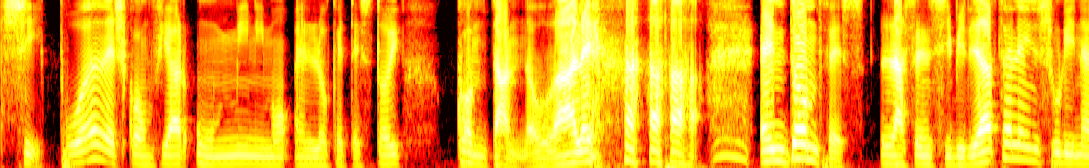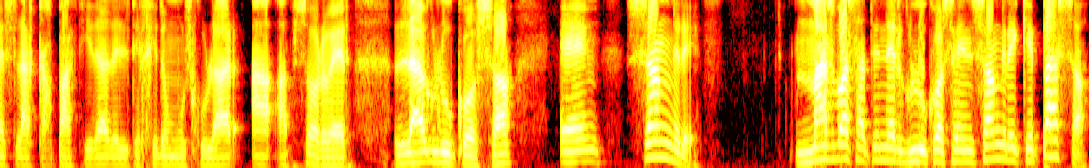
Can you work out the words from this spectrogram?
sí, puedes confiar un mínimo en lo que te estoy contando, ¿vale? Entonces, la sensibilidad a la insulina es la capacidad del tejido muscular a absorber la glucosa en sangre. Más vas a tener glucosa en sangre, ¿qué pasa?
